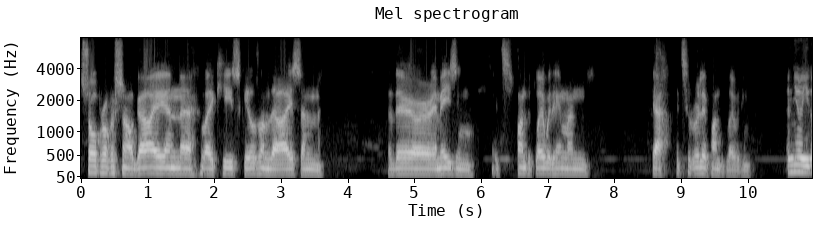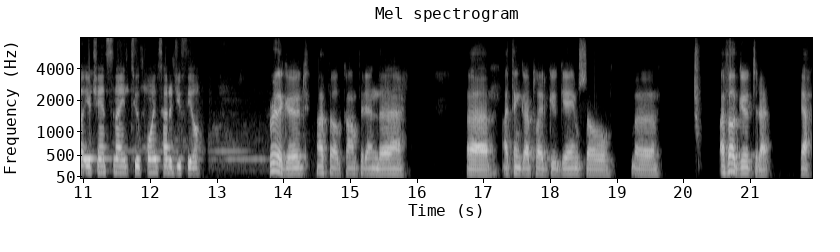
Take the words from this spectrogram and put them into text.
so professional guy, and uh, like his skills on the ice, and they're amazing. It's fun to play with him, and yeah, it's really fun to play with him. And you know, you got your chance tonight, two points. How did you feel? Really good. I felt confident. Uh, uh, I think I played a good game, so uh, I felt good today. Yeah.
